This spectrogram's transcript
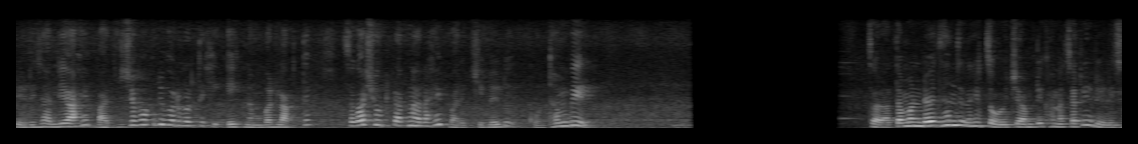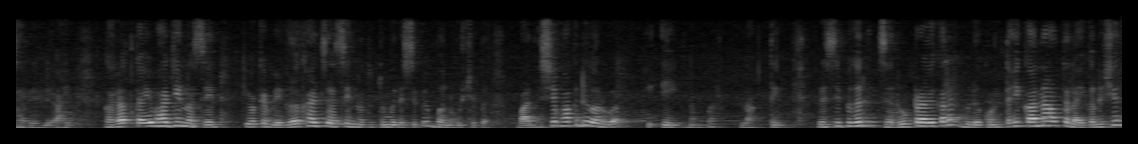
रेडी झाली आहे. बाजरीच्या भाकरीबरोबर तर ही एक नंबर लागते. सगळा शेवटी टाकणार आहे बारीक चिरलेली कोथिंबीर. चला आता मंडळी झंझण ही चवळीची आमटी खाण्यासाठी रेडी झालेली आहे. घरात काही भाजी नसेल किंवा काही वेगळं खायचं असेल ना तर तुम्ही रेसिपी बनवू शकता. बाजरीच्या भाकरीबरोबर ही एक नंबर लागते. रेसिपी घरी जरूर ट्राय करा. व्हिडिओ कोणताही करणार तर लाईक आणि शेअर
